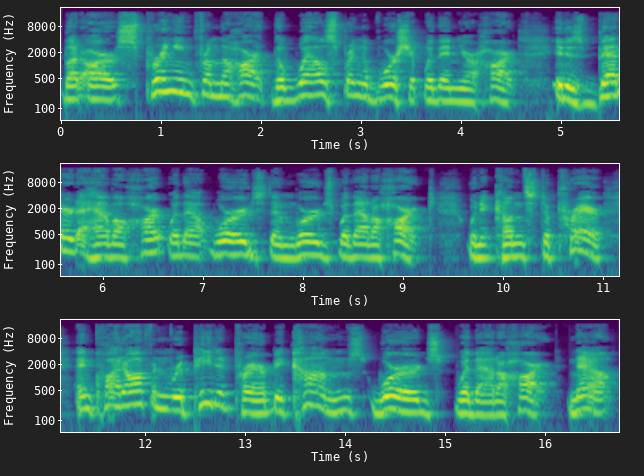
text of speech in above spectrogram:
but are springing from the heart, the wellspring of worship within your heart. It is better to have a heart without words than words without a heart when it comes to prayer. And quite often, repeated prayer becomes words without a heart. Now,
